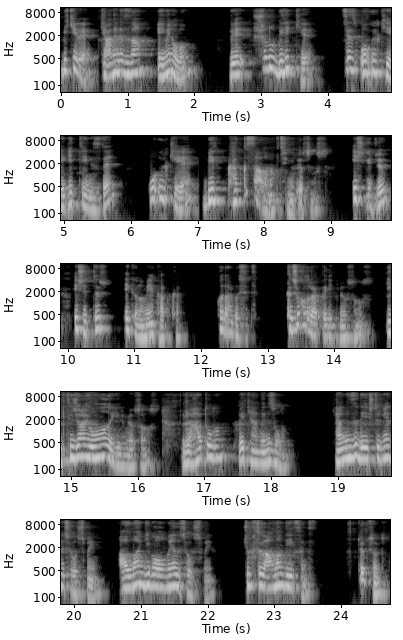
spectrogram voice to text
Bir kere kendinizden emin olun ve şunu bilin ki siz o ülkeye gittiğinizde o ülkeye bir katkı sağlamak için gidiyorsunuz. İş gücü eşittir ekonomiye katkı. Bu kadar basit. Kaçak olarak da gitmiyorsunuz. İltica yoluna da girmiyorsunuz. Rahat olun ve kendiniz olun. Kendinizi değiştirmeye de çalışmayın. Alman gibi olmaya da çalışmayın. Çünkü siz Alman değilsiniz. Türksünüz.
